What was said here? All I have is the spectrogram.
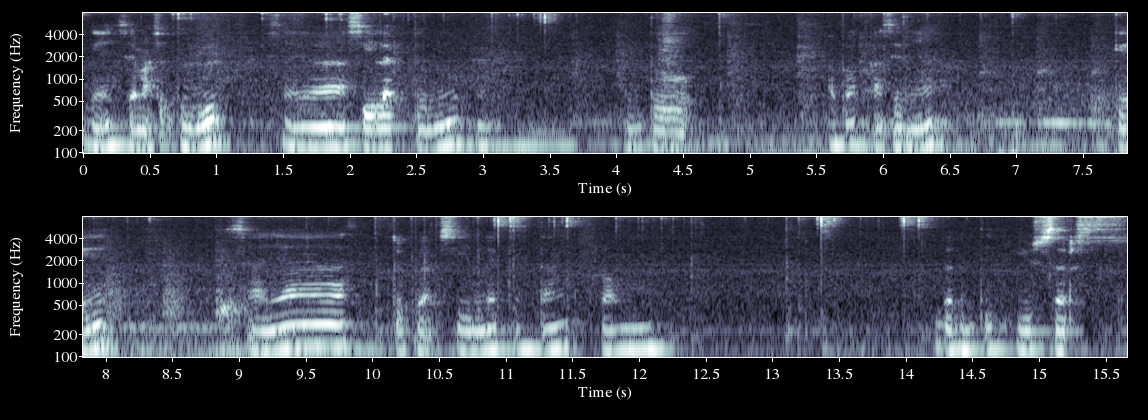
Oke saya masuk dulu. Saya select dulu untuk apa kasirnya. Oke saya coba select tentang from berarti users.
